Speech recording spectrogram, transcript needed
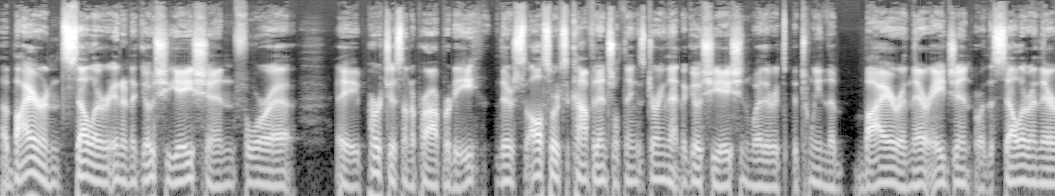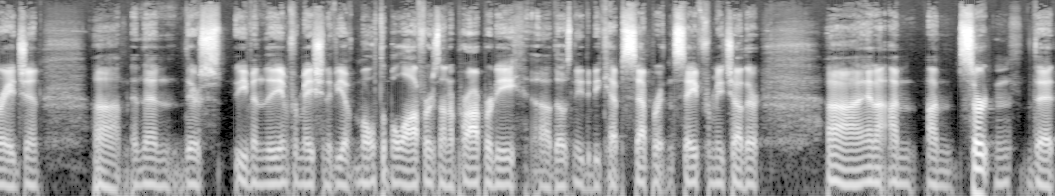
a buyer and seller in a negotiation for a, a purchase on a property, there's all sorts of confidential things during that negotiation, whether it's between the buyer and their agent or the seller and their agent. Um, and then there's even the information if you have multiple offers on a property, uh, those need to be kept separate and safe from each other. Uh, and I'm I'm certain that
